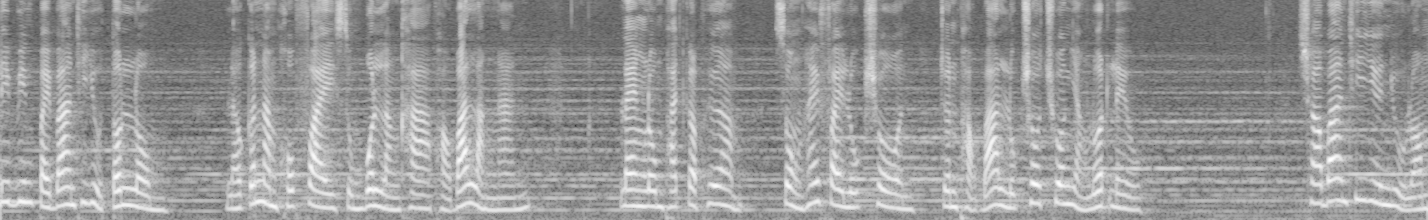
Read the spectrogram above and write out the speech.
รีบวิ่งไปบ้านที่อยู่ต้นลม แล้วก็นำคบไฟสุมบนหลังคาเผาบ้านหลังนั้น แรงลมพัดกระเพื่อม ส่งให้ไฟลุกโชน จนเผาบ้านลุกโชดช่วงอย่างรวดเร็ว ชาวบ้านที่ยืนอยู่ล้อม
